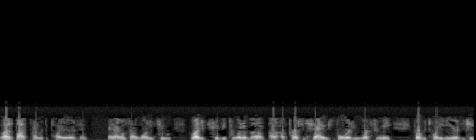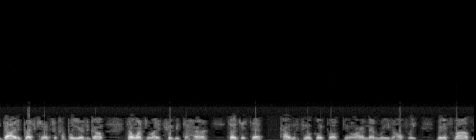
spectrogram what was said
A lot of byplay with the players, and and I also I wanted to write a tribute to one of uh, a, person, Shannon Ford, who worked for me for over 20 years, and she died of breast cancer a couple of years ago. So I wanted to write a tribute to her. So just to kind of a feel good book, you know, a lot of memories, and hopefully bring a smile to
